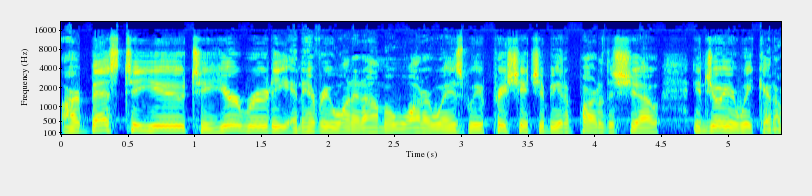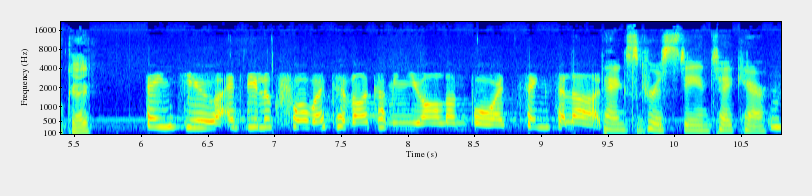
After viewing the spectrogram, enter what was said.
Our best to you, to your Rudy, and everyone at AMA Waterways. We appreciate you being a part of the show. Enjoy your weekend, okay? Thank you, and we look forward to welcoming you all on board. Thanks a lot. Thanks, Christine. Take care.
